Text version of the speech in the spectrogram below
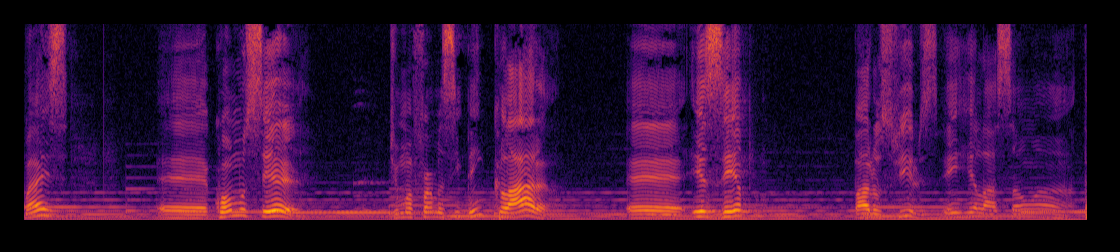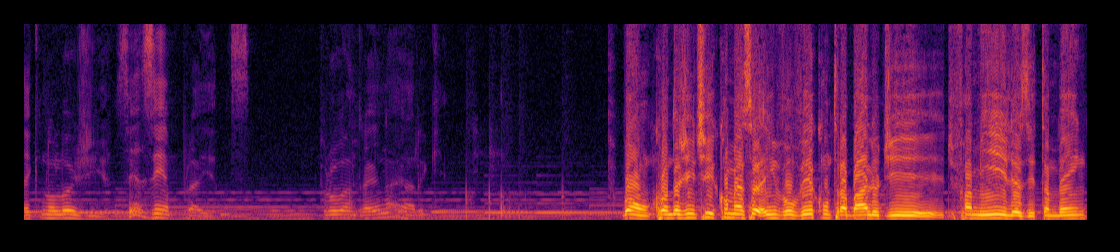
Mas é, como ser de uma forma assim bem clara é, exemplo para os filhos em relação à tecnologia. Ser exemplo para eles. Para o André e Nayara aqui. Bom, quando a gente começa a envolver com o trabalho de, de famílias e também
